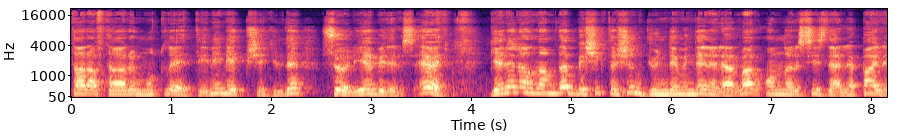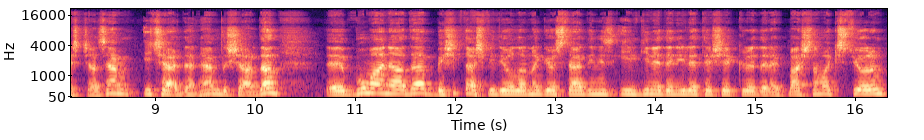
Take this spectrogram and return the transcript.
taraftarı mutlu ettiğini net bir şekilde söyleyebiliriz. Evet, genel anlamda Beşiktaş'ın gündeminde neler var onları sizlerle paylaşacağız. Hem içeriden hem dışarıdan. E, bu manada Beşiktaş videolarına gösterdiğiniz ilgi nedeniyle teşekkür ederek başlamak istiyorum.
